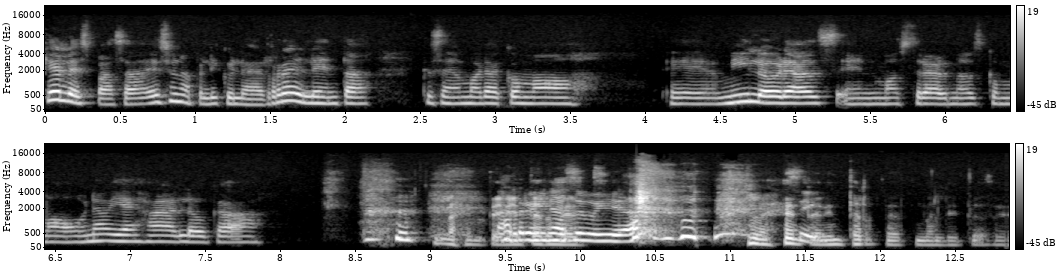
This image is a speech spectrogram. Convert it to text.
¿Qué les pasa? Es una película re lenta que se demora como eh, mil horas en mostrarnos como una vieja loca arruina su vida. La gente en internet, maldito sea.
